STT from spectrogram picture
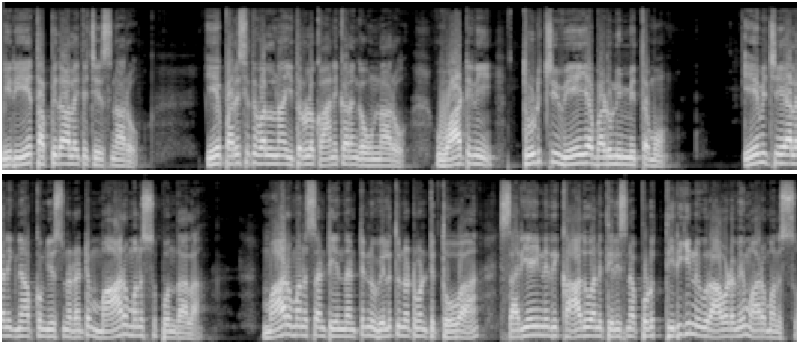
మీరు ఏ తప్పిదాలైతే చేసినారో ఏ పరిస్థితి వలన ఇతరులకు హానికరంగా ఉన్నారో వాటిని తుడిచివేయబడు నిమిత్తము. ఏమి చేయాలని జ్ఞాపకం చేస్తున్నాడంటే మారు మనస్సు పొందాలా. మారు మనస్సు అంటే ఏంటంటే నువ్వు వెళుతున్నటువంటి తోవ సరి అయినది కాదు అని తెలిసినప్పుడు తిరిగి నువ్వు రావడమే మారు మనస్సు.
